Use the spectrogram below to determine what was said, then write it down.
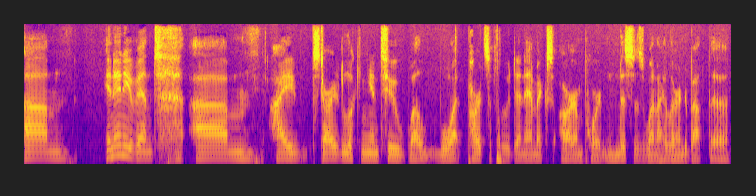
Um, in any event, um, I started looking into well, what parts of fluid dynamics are important. This is when I learned about the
